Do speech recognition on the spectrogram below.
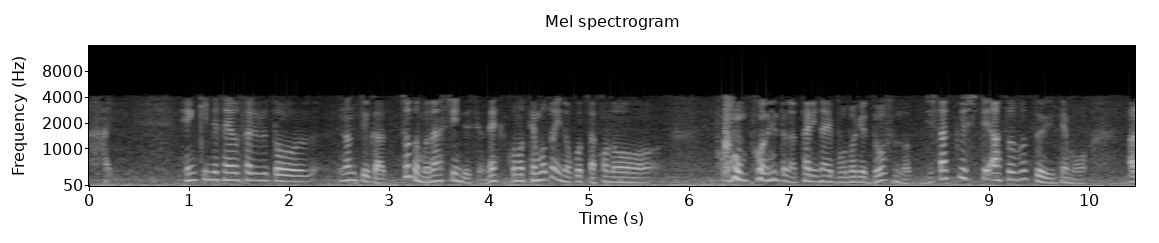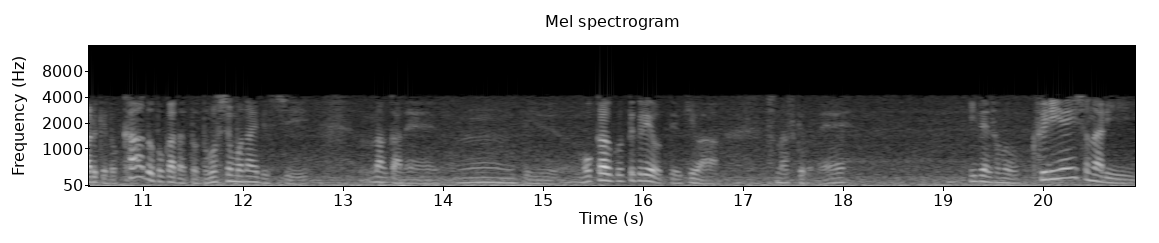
はい。返金で対応されると、なんていうか、ちょっと虚しいんですよね。この手元に残ったこのコンポーネントが足りないボードゲーどうすんの？自作して遊ぶという手もあるけど、カードとかだとどうしようもないですし、なんかね、うーんっていう、もう一回送ってくれよっていう気はしますけどね。以前、そのクリエーショナリ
